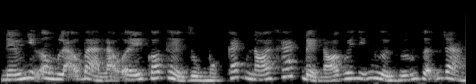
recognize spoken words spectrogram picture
Nếu những ông lão bà lão ấy có thể dùng một cách nói khác để nói với những người hướng dẫn rằng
